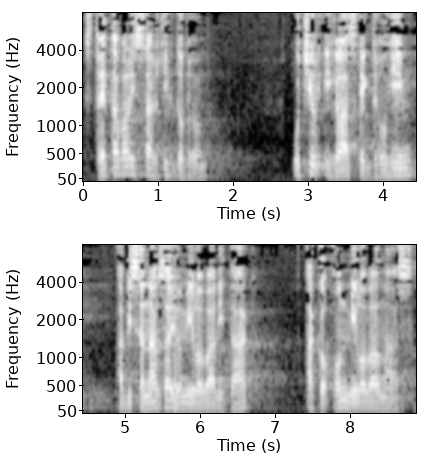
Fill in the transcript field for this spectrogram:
stretávali sa vždy v dobrom. Učil ich láske k druhým, aby sa navzájom milovali tak, ako on miloval nás.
